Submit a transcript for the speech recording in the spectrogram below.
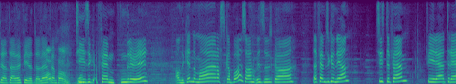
33, 34, 5, 10 sekunder, 15 druer. Anniken, du må raske på, altså. Hvis du skal Det er fem sekunder igjen. Siste fem. Fire, tre,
